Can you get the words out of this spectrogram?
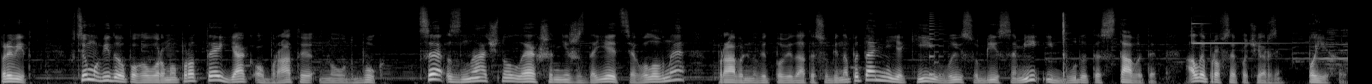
Привіт! В цьому відео поговоримо про те, як обрати ноутбук. Це значно легше, ніж здається. Головне правильно відповідати собі на питання, які ви собі самі і будете ставити. Але про все по черзі. Поїхали.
